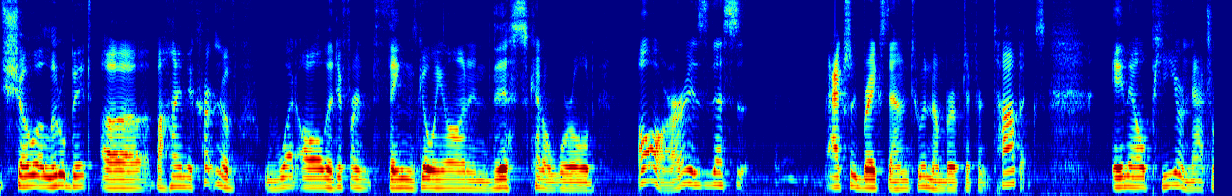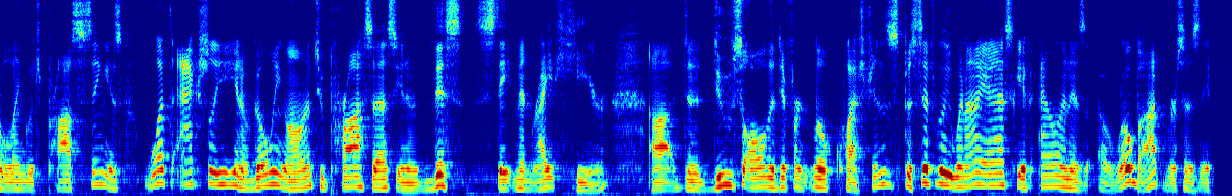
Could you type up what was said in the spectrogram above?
show a little bit uh, behind the curtain of what all the different things going on in this kind of world are, is this actually breaks down into a number of different topics. NLP or natural language processing is what's actually you know going on to process you know this statement right here, uh, deduce all the different little questions. Specifically, when I ask if Alan is a robot versus if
